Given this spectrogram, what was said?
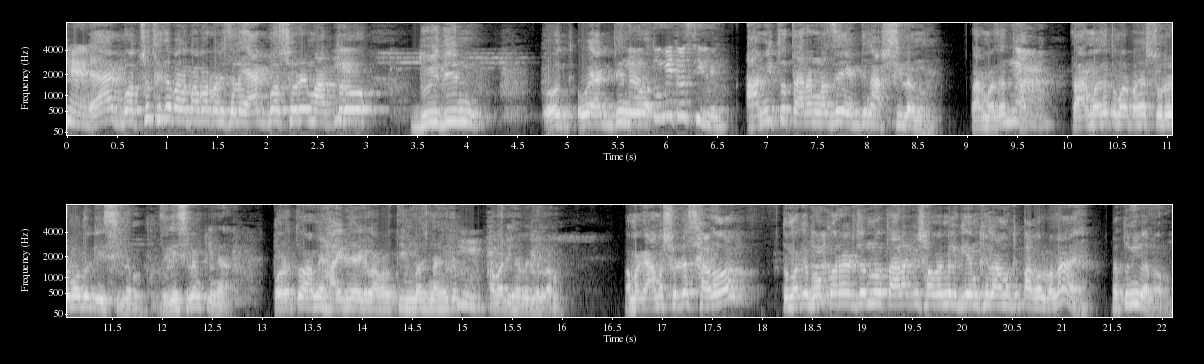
হ্যাঁ। এক বছর থেকে বাবার পাশে ছিলে এক বছরে মাত্র দুই দিন ও- একদিন তুমি তো ছিলে। আমি তো তার মাঝে একদিন আসছিলাম। তার মাঝে তার মাঝে তোমার পাশে চোরের মতো গিয়েছিলাম। যে গেছিলাম কিনা? পরে তো আমি হাইড হয়ে গেলাম আমার তিন মাস না হইতে আবার ইভাবে গেলাম। আমাকে আমার শরীরটা ছাড়ো। তোমাকে ভোগ করার জন্য তারা কি সবাই মিলে গেম খেলে আমাকে পাগল বানায়? না তুমি বানাও।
